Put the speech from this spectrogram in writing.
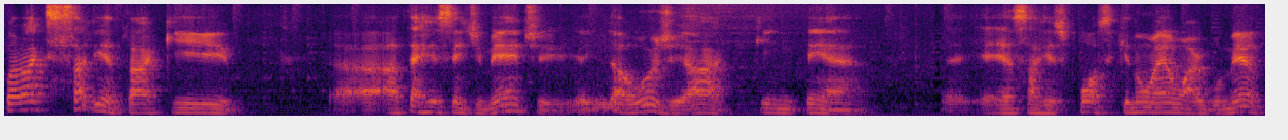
Agora, há que salientar que até recentemente, ainda hoje há quem tenha é, essa resposta, que não é um argumento,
